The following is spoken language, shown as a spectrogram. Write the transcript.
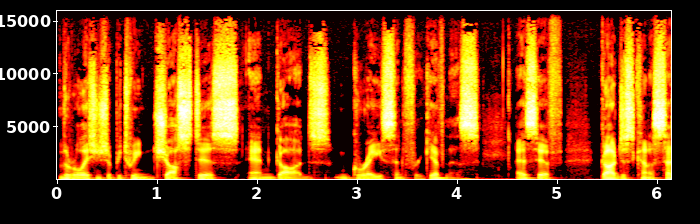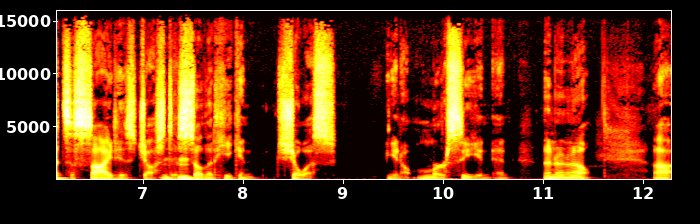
the relationship between justice and God's grace and forgiveness, as if God just kind of sets aside His justice so that He can show us, you know, mercy and, and no, no, no, no. Uh,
